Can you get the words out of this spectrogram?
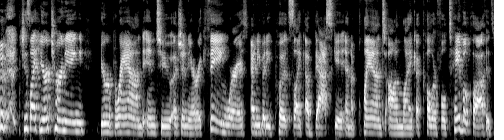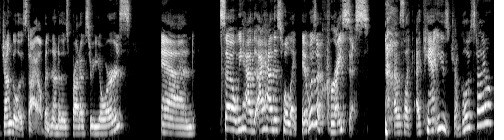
er. She's like, you're turning your brand into a generic thing, whereas anybody puts like a basket and a plant on like a colorful tablecloth, it's Jungalow style, but none of those products are yours. And so we had, I had this whole like, it was a crisis. I was like, I can't use Jungalow style.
